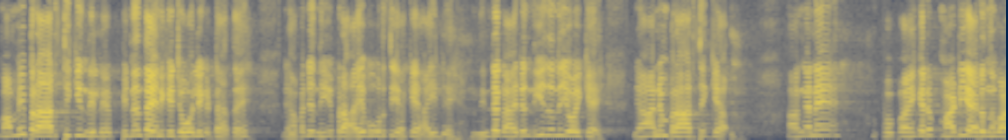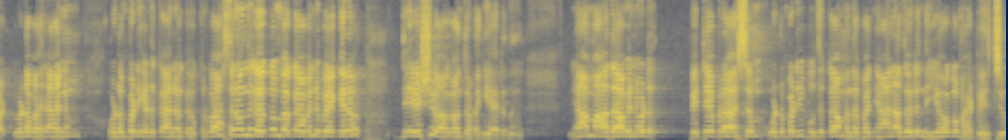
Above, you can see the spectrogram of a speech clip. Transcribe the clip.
മമ്മി പ്രാർത്ഥിക്കുന്നില്ലേ? പിന്നെന്താ എനിക്ക് ജോലി കിട്ടാത്തേ? ഞാൻ പറഞ്ഞു നീ പ്രായപൂർത്തിയൊക്കെ ആയില്ലേ? നിന്റെ കാര്യം നീ ഇതൊന്ന് ചോദിക്കേ. ഞാനും പ്രാർത്ഥിക്കാം. അങ്ങനെ ഭയങ്കര മടിയായിരുന്നു ഇവിടെ വരാനും ഉടമ്പടി എടുക്കാനൊക്കെ കൃപാസനം എന്ന് കേൾക്കുമ്പോൾ അവന് ഭയങ്കര ദേഷ്യമാകാൻ തുടങ്ങിയായിരുന്നു. ഞാൻ മാതാവിനോട് പിറ്റേ പ്രാവശ്യം ഉടമ്പടി പുതുക്കാൻ വന്നപ്പോൾ ഞാൻ അതൊരു നിയോഗമായിട്ട് വെച്ചു.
